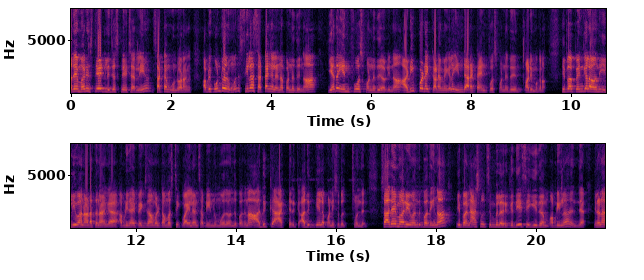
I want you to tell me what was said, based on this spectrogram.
அதே மாதிரி ஸ்டேட் லெஜிஸ்லேச்சர்லயும் சட்டம் கொண்டு வராங்க. அப்படி கொண்டு வரும்போது சில சட்டங்கள் என்ன பண்ணுதுன்னா எதை என்ஃபோர்ஸ் பண்ணுது அப்படின்னா அடிப்படை கடமைகளை இன்டைரக்டா என்ஃபோர்ஸ் பண்ணுது அப்படின்னு இப்போ பெண்களை வந்து இழிவா நடத்துனாங்க அப்படின்னா இப்போ எக்ஸாம்பிள் டொமஸ்டிக் வயலன்ஸ் அப்படின்னும் போது வந்து பார்த்தீங்கன்னா அதுக்கு ஆக்ட் இருக்கு. அதுக்கு கீழே பனிஷபிள் வந்து. ஸோ அதே மாதிரி வந்து பார்த்தீங்கன்னா இப்போ நேஷனல் சிம்பிள் இருக்கு தேசிய கீதம் அப்படின்லாம் இந்த இல்லைன்னா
